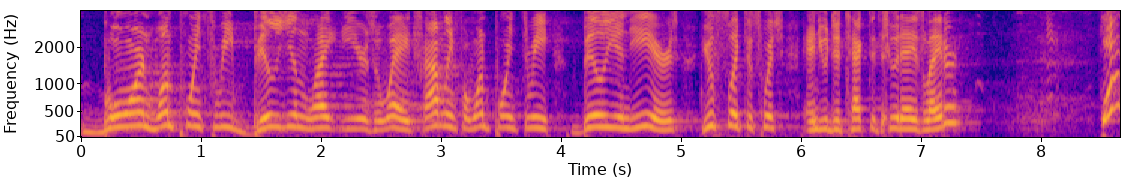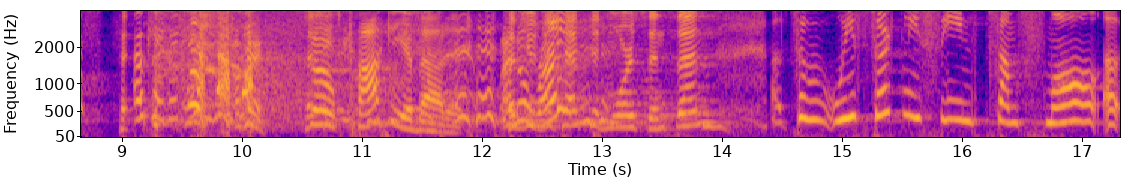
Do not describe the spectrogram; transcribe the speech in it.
born 1.3 billion light years away, traveling for 1.3 billion years, you flick the switch and you detect it two days later? Yes. Okay, but Okay, so She's cocky about it. I Have know, you right? detected more since then? Uh, So we've certainly seen some small uh,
